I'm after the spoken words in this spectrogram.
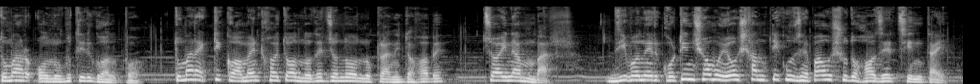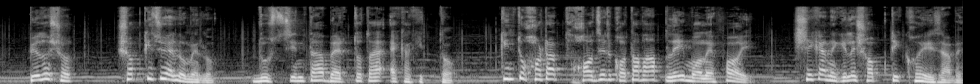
তোমার অনুভূতির গল্প। তোমার একটি কমেন্ট হয়তো অন্যদের জন্য অনুপ্রাণিত হবে। ছয় নাম্বার, জীবনের কঠিন সময়েও শান্তি খুঁজে পাও শুধু হজের চিন্তায়। প্রিয় সব কিছু এলোমেলো, দুশ্চিন্তা, ব্যর্থতা, একাকিত্ব। কিন্তু হঠাৎ হজের কথা ভাবলেই মনে হয় সেখানে গেলে সব ঠিক হয়ে যাবে।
